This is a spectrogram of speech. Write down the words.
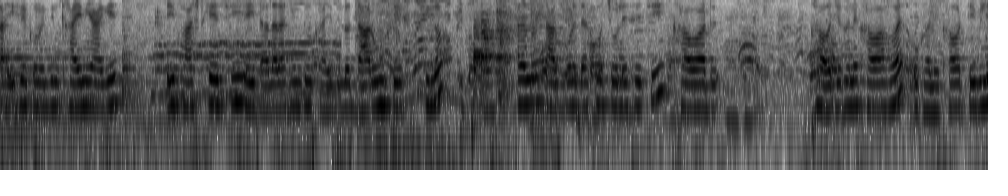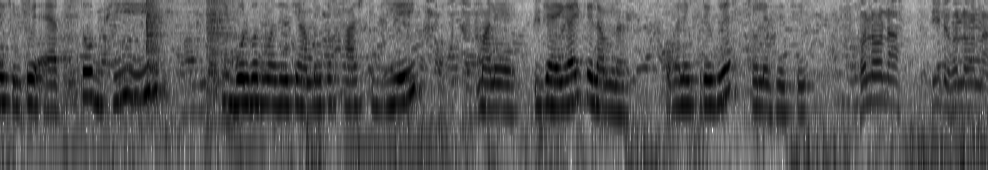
লাইফে কোনোদিন খাইনি আগে। এই ফার্স্ট খেয়েছি এই দাদারা কিন্তু খাই দিল দারুণ টেস্ট ছিল। আর তারপরে দেখো চলে এসেছি খাওয়ার খাওয়া যেখানে খাওয়া হয় ওখানে খাওয়ার টেবিলে কিন্তু এত ভিড় কি বলব তোমাদেরকে? আমি তো ফার্স্ট গিয়েই মানে জায়গায় পেলাম না। ওখানে ঘুরে ঘুরে চলে এসেছি। হলো না সিট হলো না।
